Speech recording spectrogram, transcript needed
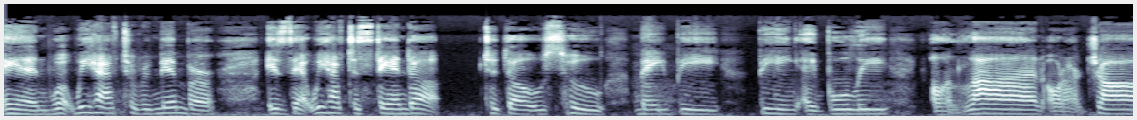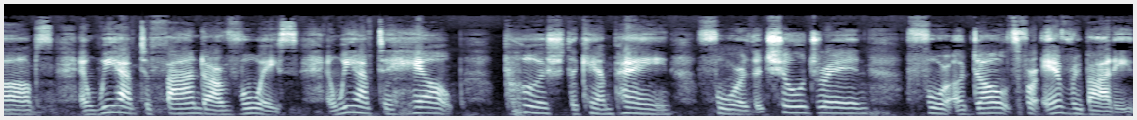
And what we have to remember is that we have to stand up to those who may be being a bully online, on our jobs, and we have to find our voice and we have to help push the campaign for the children, for adults, for everybody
